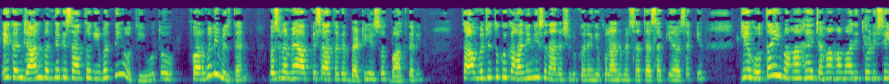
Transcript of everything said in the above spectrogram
ایک انجان بندے کے ساتھ تو غیبت نہیں ہوتی وہ تو فارملی ملتا ہے مثلا میں آپ کے ساتھ اگر بیٹھی ہوں اس وقت بات کریں تو آپ مجھے تو کوئی کہانی نہیں سنانا شروع کریں گے فلاں نے میرے ساتھ ایسا کیا ایسا کیا۔ یہ ہوتا ہی وہاں ہے جہاں ہماری تھوڑی سی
